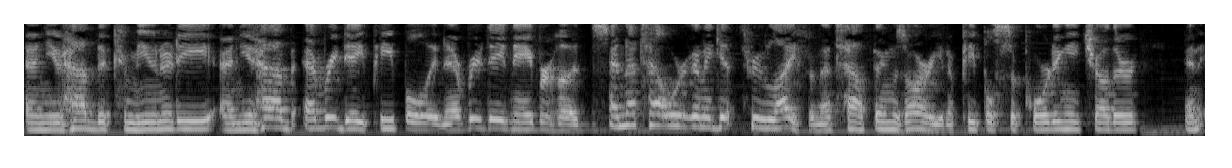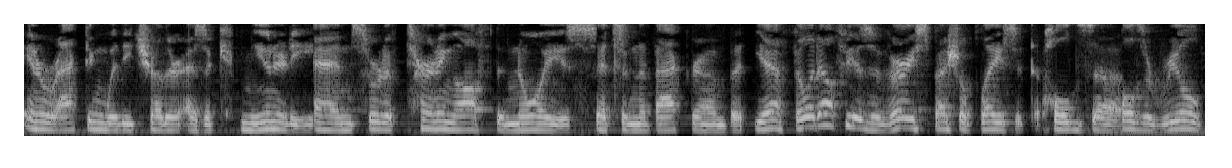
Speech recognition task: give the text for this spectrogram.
and you have the community and you have everyday people in everyday neighborhoods and that's how we're going to get through life and that's how things are you know people supporting each other and interacting with each other as a community and sort of turning off the noise that's in the background. But yeah, Philadelphia is a very special place. It holds a, holds a real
